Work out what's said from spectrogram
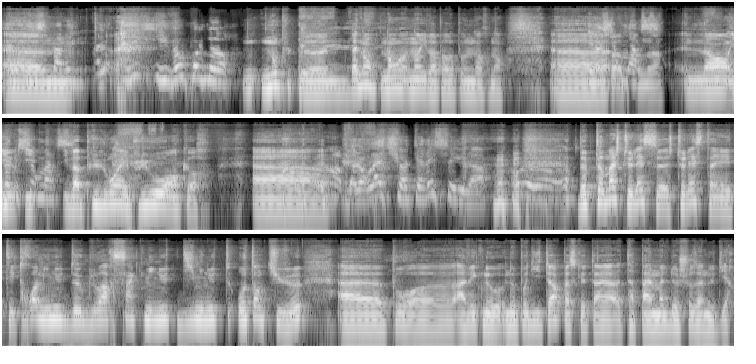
alors il se Euh, marie. Alors, il, il va au pôle Nord. Non plus, euh, bah non, non, non, il va pas au pôle Nord, non. Euh, Il va sur Mars. Non, il va il, sur il- Mars. il va plus loin et plus haut encore. Euh, Ah, bah alors là, je suis intéressé, là. Oh là là. donc Thomas, je te laisse, je te laisse tes tes trois minutes de gloire, 5 minutes, 10 minutes, autant que tu veux, euh, pour euh, avec nos, nos auditeurs, parce que t'as as pas mal de choses à nous dire.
